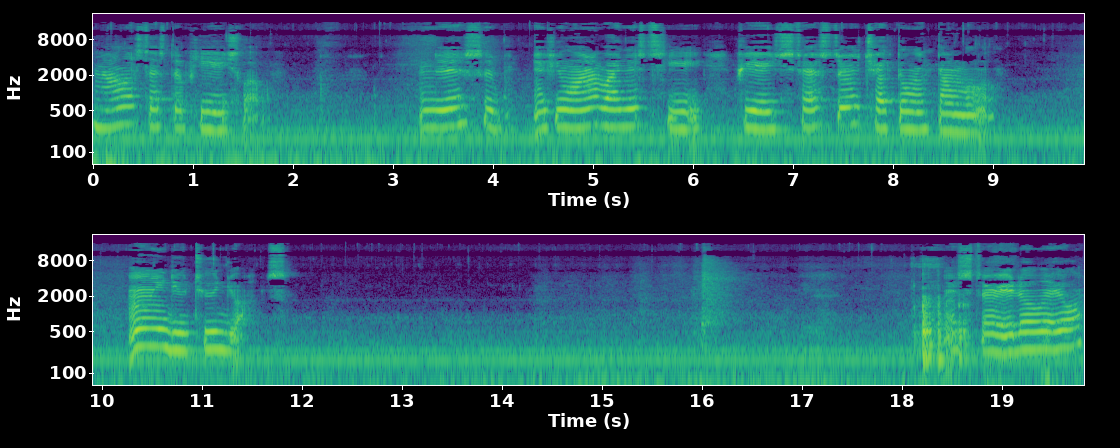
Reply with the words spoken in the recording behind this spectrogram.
Now let's test the pH level. This, if you want to buy this pH tester, check the link down below. Only do two drops. Let's stir it a little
